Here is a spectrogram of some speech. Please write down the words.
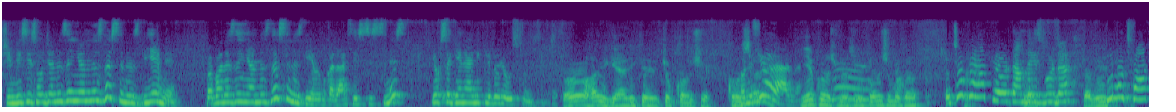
Şimdi siz hocanızın yanınızdasınız diye mi? Babanızın yanınızdasınız diye mi bu kadar sessizsiniz? Yoksa genellikle böyle uslu musunuz? Oo, hayır genellikle çok konuşuyor. Konuşsana. Konuşuyorlar mı? Niye konuşmuyorsunuz? Konuşun bakalım. E çok rahat bir ortamdayız burada. Tabii. Bir mutfak,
